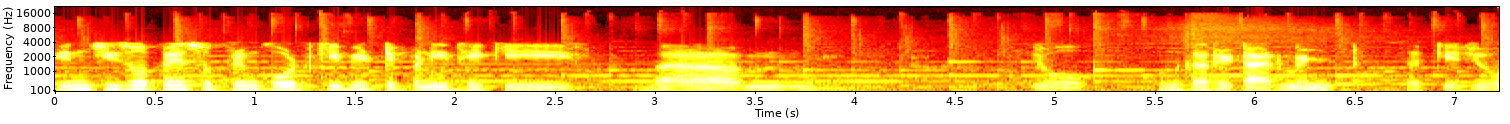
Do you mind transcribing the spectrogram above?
इन चीज़ों पे सुप्रीम कोर्ट की भी टिप्पणी थी कि जो उनका रिटायरमेंट के जो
